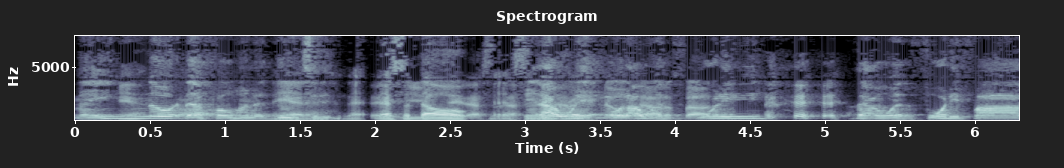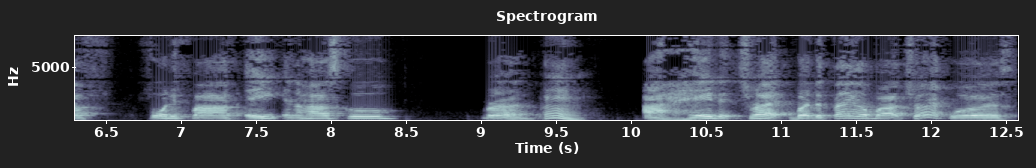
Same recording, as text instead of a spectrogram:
Man, you yeah. know what that 400 do yeah, to you. that's a dog. That's, that's, and I went no when I went 40, I went 45, 45, 8 in high school. Bruh, mm. I hated track. But the thing about track was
